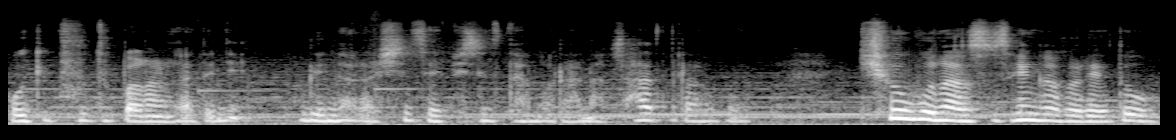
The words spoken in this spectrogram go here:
거기 구두방을 가더니 우리나라 시세 비슷한 걸 하나 사더라고요. 키우고 나서 생각을 해도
